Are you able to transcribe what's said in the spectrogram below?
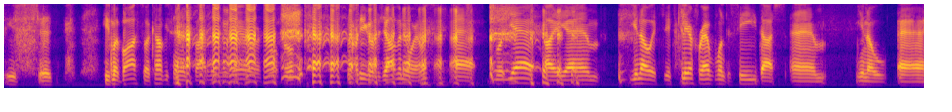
he's uh, he's my boss, so I can't be saying anything bad about him there. Or, or, not really of a job anywhere. Uh, but yeah, I um, you know, it's it's clear for everyone to see that um, you know. Uh,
